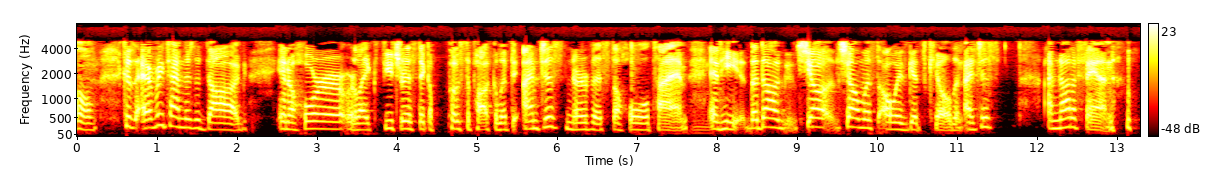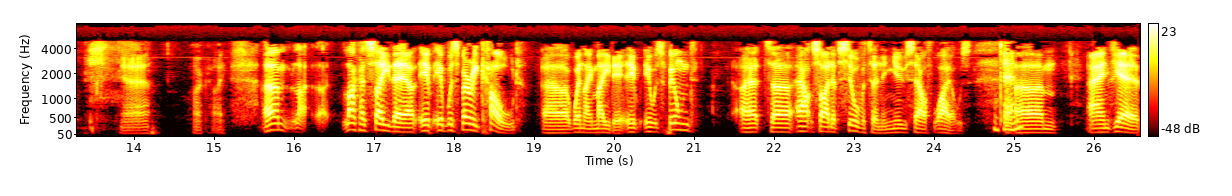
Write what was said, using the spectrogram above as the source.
film cuz every time there's a dog in a horror or like futuristic post-apocalyptic I'm just nervous the whole time and he the dog she she almost always gets killed and I just I'm not a fan. Yeah. Okay. Um, like, like I say there, it, it was very cold uh, when they made it. It, it was filmed at uh, outside of Silverton in New South Wales. okay. Um, and yeah,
